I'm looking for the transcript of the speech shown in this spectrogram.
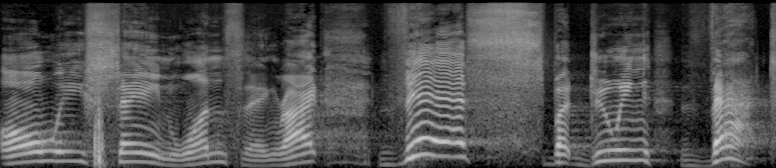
always saying one thing, right? This, but doing that.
